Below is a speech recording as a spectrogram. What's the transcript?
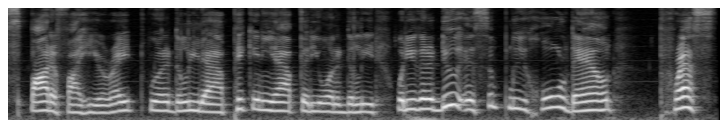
Spotify here, right? We want to delete app, pick any app that you want to delete. What you're going to do is simply hold down, press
